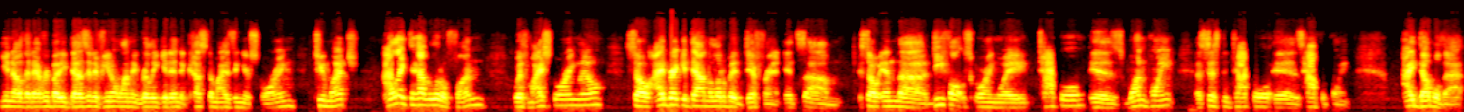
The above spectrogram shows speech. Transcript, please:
you know, that everybody does it if you don't want to really get into customizing your scoring too much. I like to have a little fun with my scoring though. So I break it down a little bit different. It's um so in the default scoring way, tackle is one point, assisted tackle is half a point. I double that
